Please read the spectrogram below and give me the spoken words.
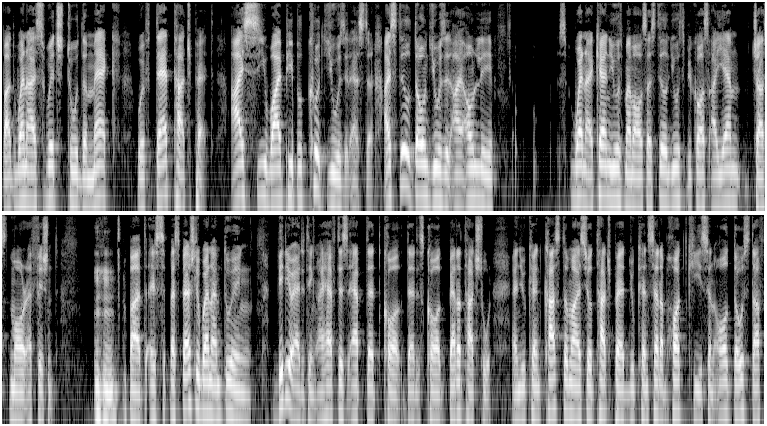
But when I switched to the Mac with that touchpad, I see why people could use it, Esther. I still don't use it. I only when I can use my mouse, I still use it because I am just more efficient. Mm-hmm. But especially when I'm doing video editing, I have this app that called that is called Better Touch Tool, and you can customize your touchpad. You can set up hotkeys and all those stuff.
